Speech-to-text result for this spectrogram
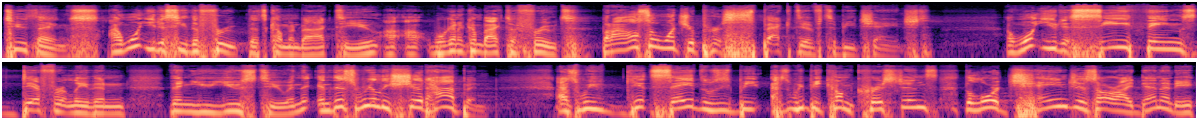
Two things. I want you to see the fruit that's coming back to you. Uh, uh, we're going to come back to fruit, but I also want your perspective to be changed. I want you to see things differently than, than you used to. And, th- and this really should happen. As we get saved, as we, be, as we become Christians, the Lord changes our identity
